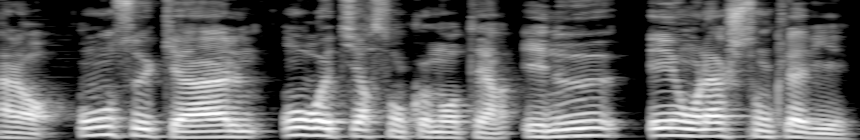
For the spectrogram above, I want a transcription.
Alors on se calme, on retire son commentaire haineux et on lâche son clavier.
